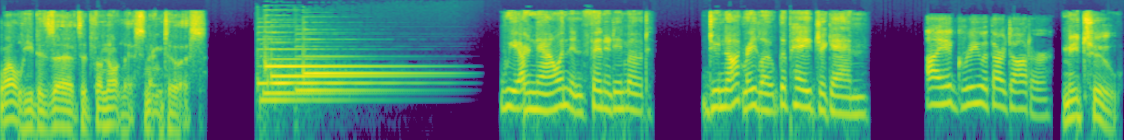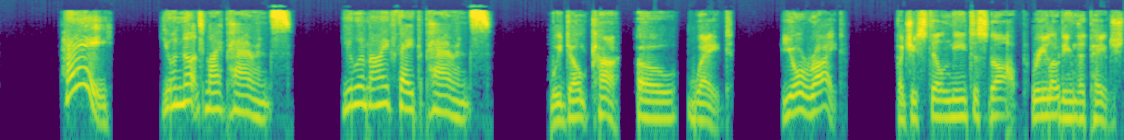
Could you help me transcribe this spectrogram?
Well he deserved it for not listening to us. We are now in infinity mode. Do not reload the page again. I agree with our daughter. Me too. Hey! You're not my parents. You are my fake parents. We don't cut. Oh, wait. You're right. But you still need to stop reloading the page.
